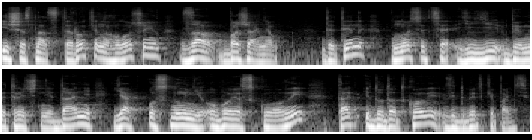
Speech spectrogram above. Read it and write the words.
і 16 років, наголошую, за бажанням дитини вносяться її біометричні дані як основні обов'язкові, так і додаткові відбитки пальців.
